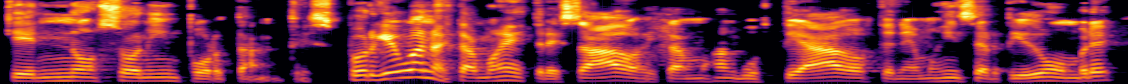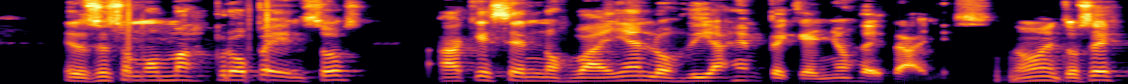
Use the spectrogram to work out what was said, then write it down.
que no son importantes. Porque bueno, estamos estresados, estamos angustiados, tenemos incertidumbre, entonces somos más propensos a que se nos vayan los días en pequeños detalles, ¿no? Entonces,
